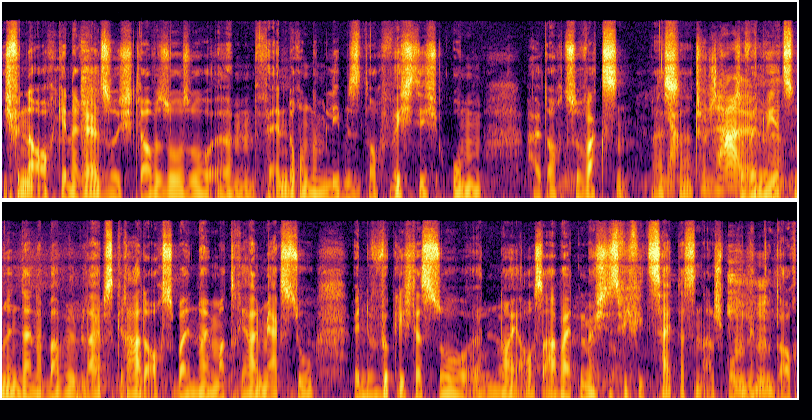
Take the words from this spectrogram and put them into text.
Ich finde auch generell so, ich glaube, so, so ähm, Veränderungen im Leben sind auch wichtig, um halt auch zu wachsen. Weißt Ja, du? total, So, wenn du jetzt nur in deiner Bubble bleibst, gerade auch so bei neuem Material, merkst du, wenn du wirklich das so äh, neu ausarbeiten möchtest, wie viel Zeit das in Anspruch Mhm. nimmt und auch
